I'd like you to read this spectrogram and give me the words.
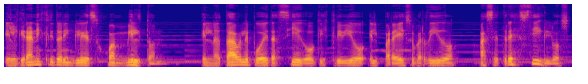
El gran escritor inglés Juan Milton, el notable poeta ciego que escribió El paraíso perdido, hace tres siglos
